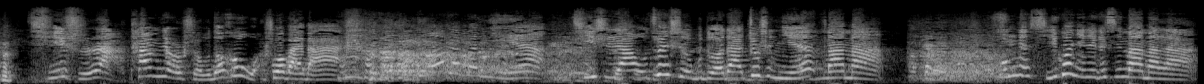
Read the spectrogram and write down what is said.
嗯其实啊，他们就是舍不得和我说拜拜。得了吧你！其实啊，我最舍不得的就是您，妈妈。我们已经习惯您这个新妈妈啦。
